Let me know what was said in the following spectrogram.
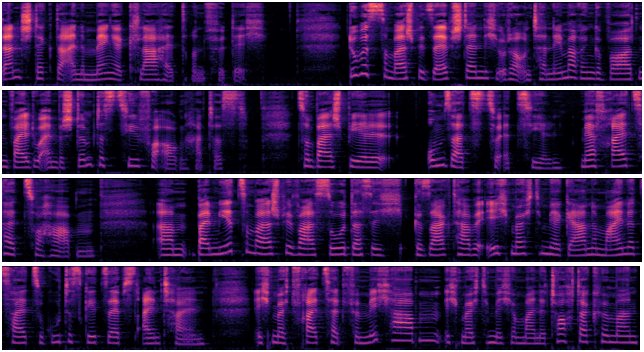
dann steckt da eine Menge Klarheit drin für dich. Du bist zum Beispiel selbstständig oder Unternehmerin geworden, weil du ein bestimmtes Ziel vor Augen hattest. Zum Beispiel Umsatz zu erzielen, mehr Freizeit zu haben. Ähm, bei mir zum Beispiel war es so, dass ich gesagt habe, ich möchte mir gerne meine Zeit so gut es geht selbst einteilen. Ich möchte Freizeit für mich haben, ich möchte mich um meine Tochter kümmern,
